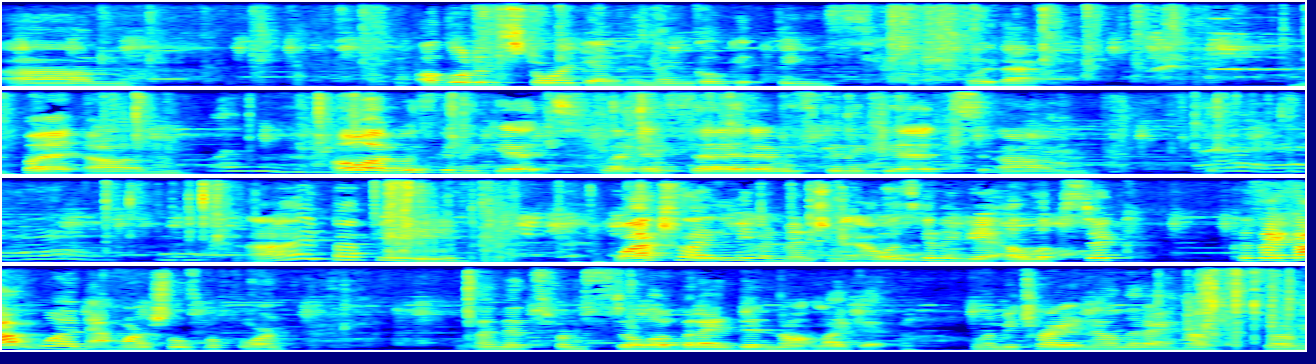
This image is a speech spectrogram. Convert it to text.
um, I'll go to the store again and then go get things for that. But, um, oh, I was going to get, like I said, I was going to get, um, Hi, puppy. Well, actually, I didn't even mention it. I was going to get a lipstick because I got one at Marshall's before. And it's from Stila, but I did not like it. Let me try it now that I have some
